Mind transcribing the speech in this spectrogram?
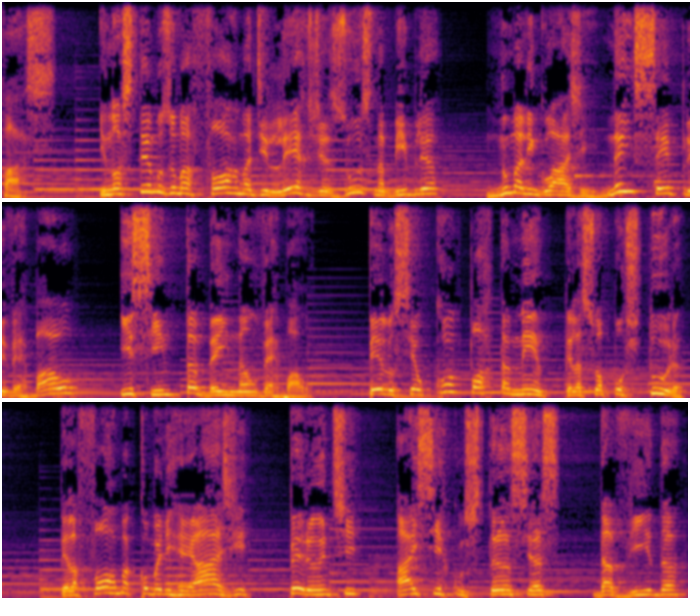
faz. E nós temos uma forma de ler Jesus na Bíblia numa linguagem nem sempre verbal e sim também não verbal. Pelo seu comportamento, pela sua postura, pela forma como ele reage perante as circunstâncias da vida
